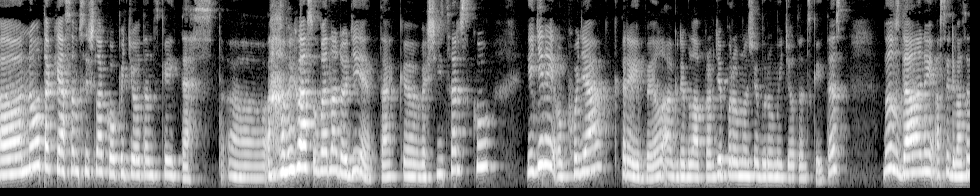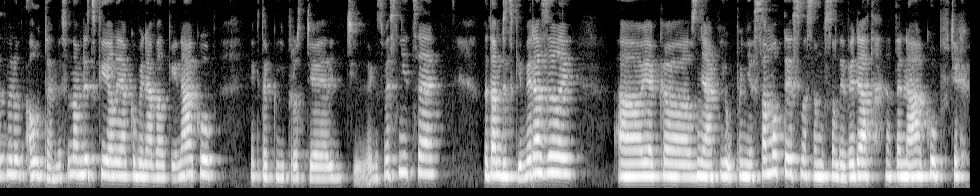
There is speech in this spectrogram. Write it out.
Uh, no, tak já jsem si šla koupit těhotenský test. Uh, abych vás uvedla do děje, tak ve Švýcarsku jediný obchodák, který byl a kde byla pravděpodobnost, že budou mít těhotenský test, byl vzdálený asi 20 minut autem. My jsme tam vždycky jeli jakoby na velký nákup, jak takový prostě jak z vesnice. Jsme tam vždycky vyrazili, a jak z nějakého úplně samoty jsme se museli vydat na ten nákup v těch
